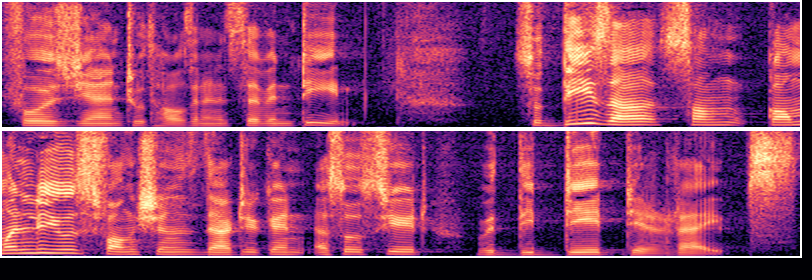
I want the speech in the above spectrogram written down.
1st Jan 2017 so these are some commonly used functions that you can associate with the date data types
